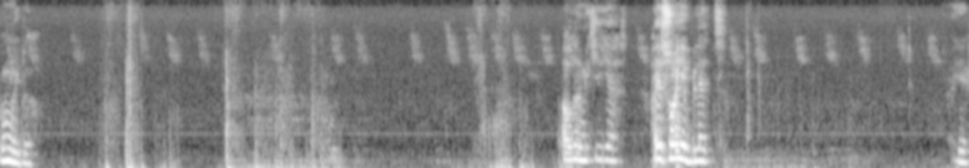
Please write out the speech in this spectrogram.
Bu muydu? Allah'ım iki gel. Hayır Sonya bilet. Hayır.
